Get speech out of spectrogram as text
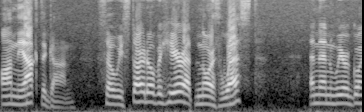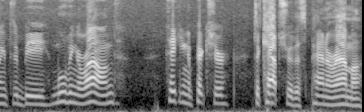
on the octagon. So we start over here at northwest, and then we are going to be moving around, taking a picture to capture this panorama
